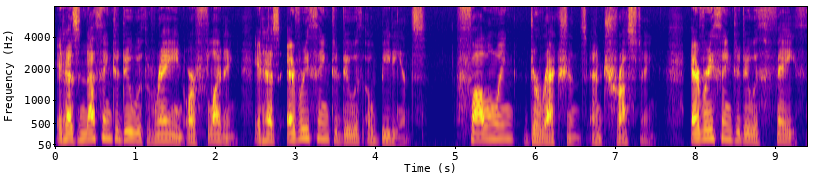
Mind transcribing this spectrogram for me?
It has nothing to do with rain or flooding. It has everything to do with obedience, following directions and trusting. Everything to do with faith.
